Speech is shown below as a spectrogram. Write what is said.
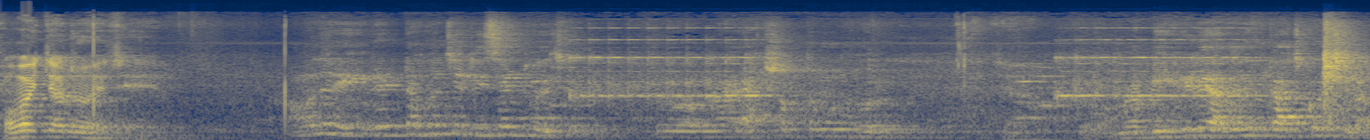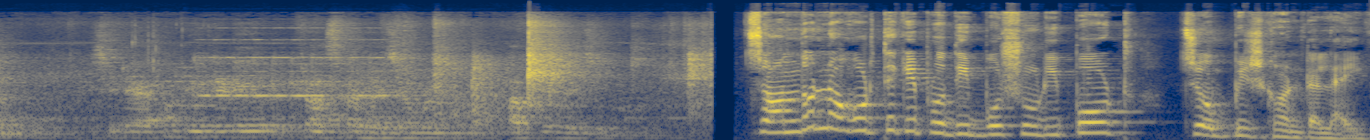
কবে চালু হয়েছে? আমাদের এই গ্রেডটা হচ্ছে রিসেন্ট হয়েছে। তো আমরা এক সপ্তাহ মতো হলো তো আমরা এতদিন কাজ করছিলাম সেটা এখন ট্রান্সফার হয়েছে আমরা আপডেট হয়েছি। চন্দননগর থেকে প্রদীপ বসু রিপোর্ট চব্বিশ ঘণ্টা লাইভ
